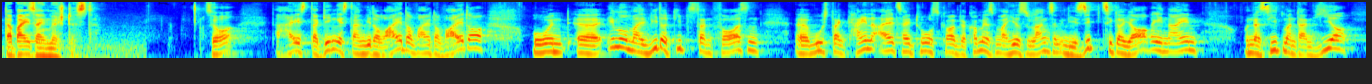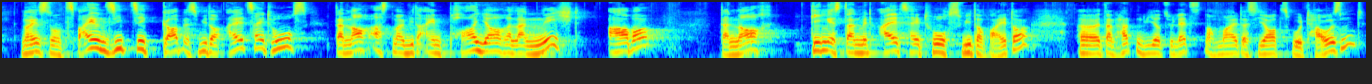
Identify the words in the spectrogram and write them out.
dabei sein möchtest. So, da heißt, da ging es dann wieder weiter, weiter, weiter und äh, immer mal wieder gibt's dann Phasen, äh, wo es dann keine Allzeittours gab. Wir kommen jetzt mal hier so langsam in die 70er Jahre hinein und da sieht man dann hier, 1972 gab es wieder Allzeithochs, danach erstmal wieder ein paar Jahre lang nicht, aber danach ging es dann mit Allzeithochs wieder weiter. Äh, dann hatten wir zuletzt nochmal das Jahr 2000.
